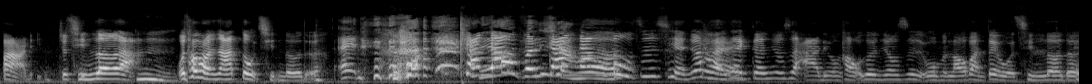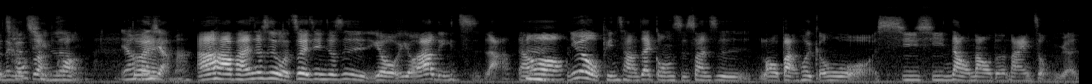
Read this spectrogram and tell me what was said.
霸凌，就情勒啦。嗯，我超讨讨人家斗情勒的。哎，刚刚分享刚录之前就还在跟就是阿刘讨论，就是我们老板对我情勒的那个状况。你要分享吗？然后好，反正就是我最近就是有有要离职啦。然后因为我平常在公司算是老板会跟我嬉嬉闹闹的那一种人，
